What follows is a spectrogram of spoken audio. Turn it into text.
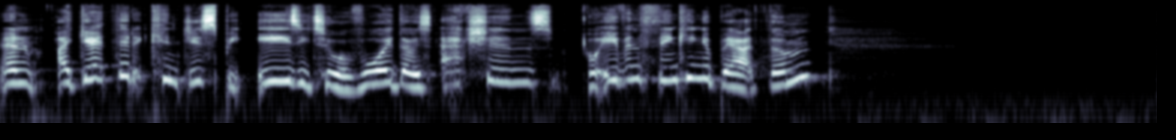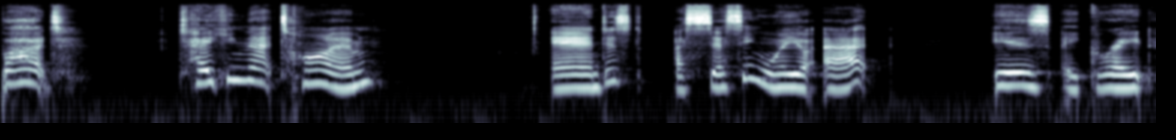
And I get that it can just be easy to avoid those actions or even thinking about them. But taking that time and just assessing where you're at is a great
